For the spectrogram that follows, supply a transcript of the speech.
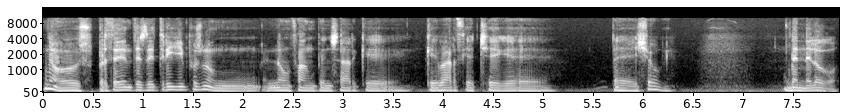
No, os precedentes de Trilli pois non non fan pensar que que Barcia chegue e xogue. Dende logo.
